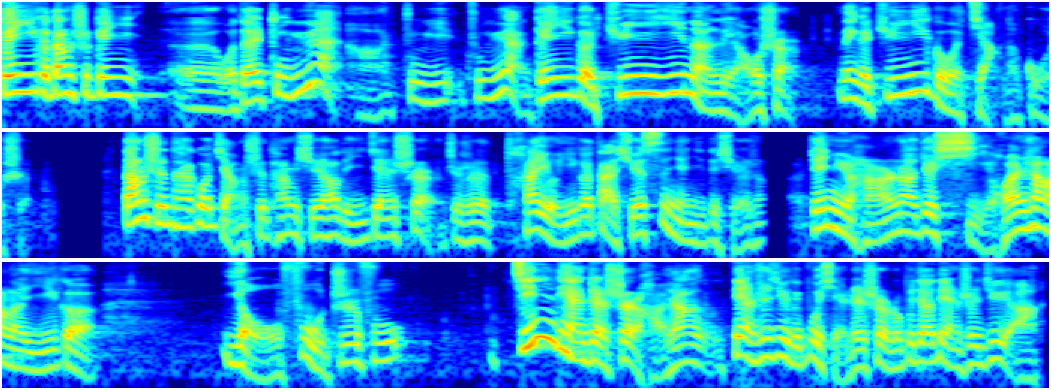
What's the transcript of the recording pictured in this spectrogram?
跟一个当时跟呃我在住院啊住医住院跟一个军医呢聊事儿，那个军医给我讲的故事，当时他给我讲是他们学校的一件事儿，就是他有一个大学四年级的学生，这女孩呢就喜欢上了一个有妇之夫。今天这事儿好像电视剧里不写这事儿都不叫电视剧啊，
